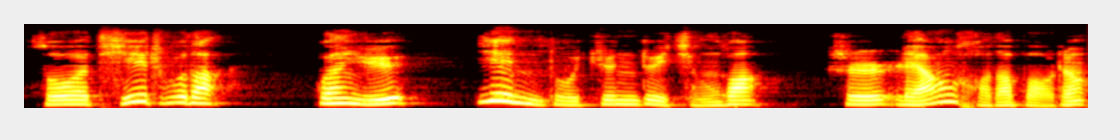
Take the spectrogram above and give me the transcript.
所提出的关于印度军队情况是良好的保证。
